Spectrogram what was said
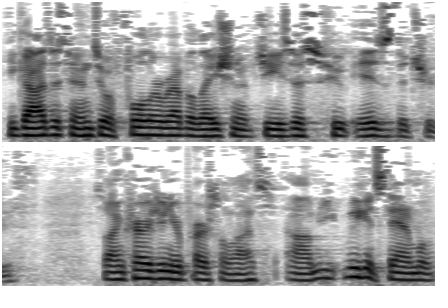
He guides us into a fuller revelation of Jesus, who is the truth. So I encourage you in your personal lives. Um, we can stand. We'll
